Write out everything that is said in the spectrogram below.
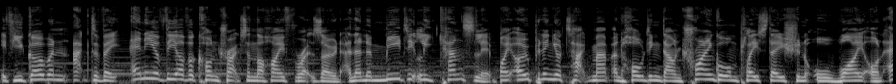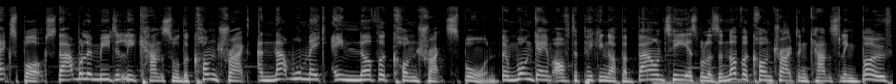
if you go and activate any of the other contracts in the high threat zone and then immediately cancel it by opening your TAC map and holding down triangle on PlayStation or Y on Xbox, that will immediately cancel the contract and that will make another contract spawn. In one game, after picking up a bounty as well as another contract and cancelling both,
